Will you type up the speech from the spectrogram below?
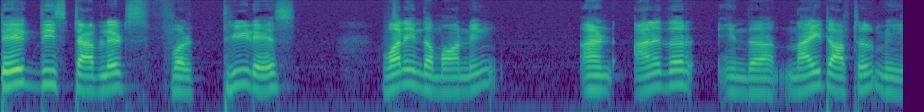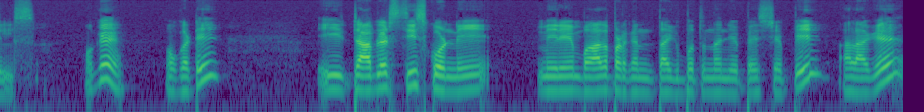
take these tablets for three days one in the morning and another in the night after meals okay ఒకటి. ఈ టాబ్లెట్స్ తీసుకోండి. మీరేం బాధపడకండి తగ్గిపోతుందని చెప్పేసి చెప్పి అలాగే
